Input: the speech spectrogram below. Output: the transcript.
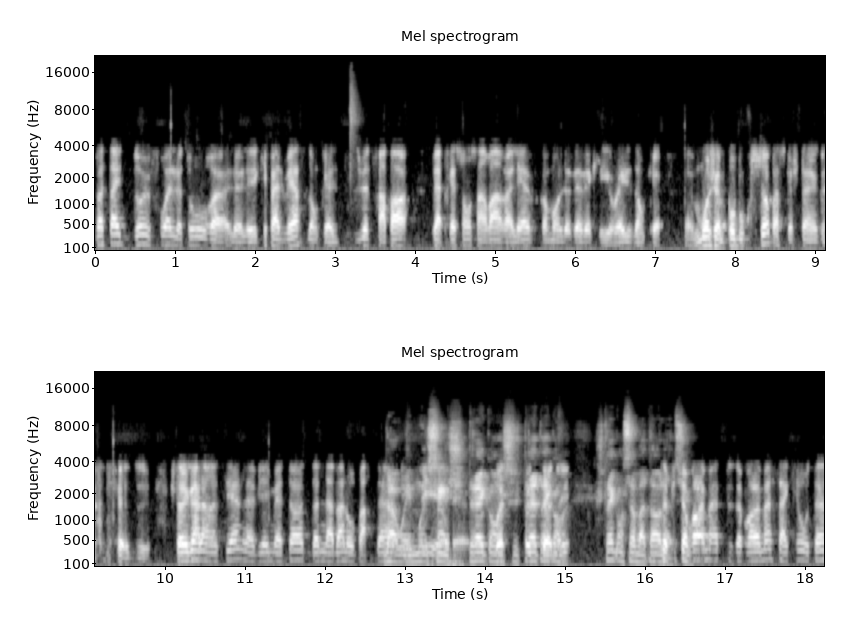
peut-être deux fois le tour, euh, l'équipe adverse, donc 18 euh, frappeurs, puis après ça, on s'en va en relève, comme on le fait avec les Rays. Donc, euh, moi, j'aime pas beaucoup ça parce que j'étais un gars du, j'étais un gars à l'ancienne, la vieille méthode, donne la balle au partant. Ben oui, moi, je suis très, con, je suis très, très, très, je suis très conservateur là Tu as probablement, sacré autant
